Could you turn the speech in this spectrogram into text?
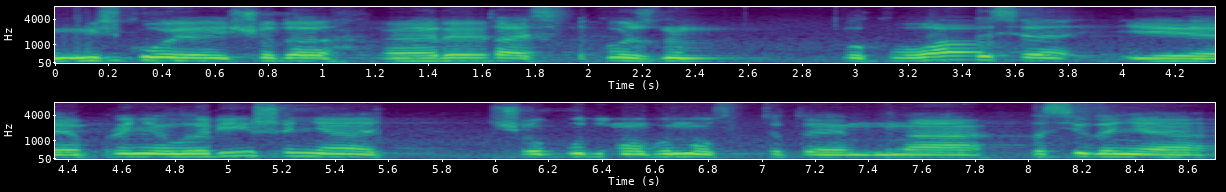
міської щодо реабілітації, також з ним спілкувалися і прийняли рішення, що будемо виносити на засідання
